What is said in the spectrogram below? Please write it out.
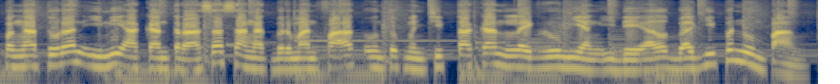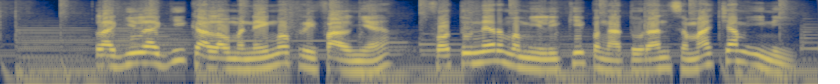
pengaturan ini akan terasa sangat bermanfaat untuk menciptakan legroom yang ideal bagi penumpang. Lagi-lagi kalau menengok rivalnya, Fortuner memiliki pengaturan semacam ini.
